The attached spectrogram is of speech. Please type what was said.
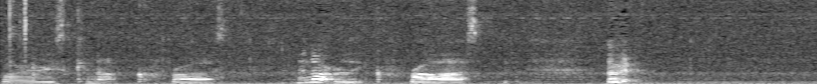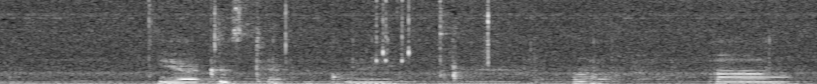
Wires cannot cross. They're not really crossed, but okay. Yeah, because technically. Oh, um.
